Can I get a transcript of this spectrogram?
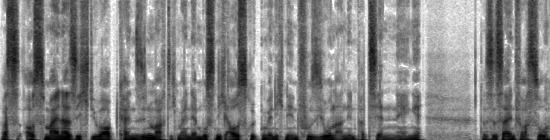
Was aus meiner Sicht überhaupt keinen Sinn macht. Ich meine, der muss nicht ausrücken, wenn ich eine Infusion an den Patienten hänge. Das ist einfach so.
